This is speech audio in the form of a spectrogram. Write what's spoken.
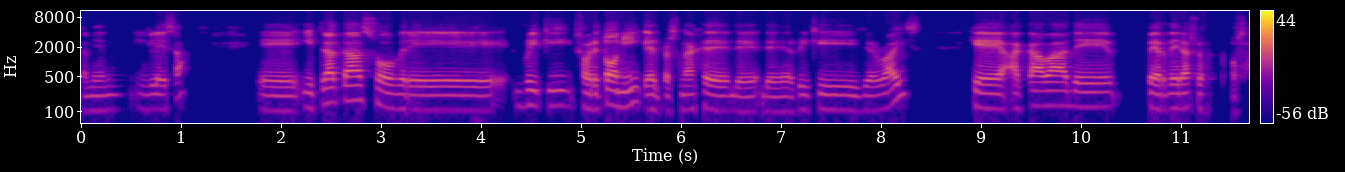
también inglesa, eh, y trata sobre Ricky, sobre Tony, que es el personaje de, de Ricky Gervais, que acaba de perder a su esposa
